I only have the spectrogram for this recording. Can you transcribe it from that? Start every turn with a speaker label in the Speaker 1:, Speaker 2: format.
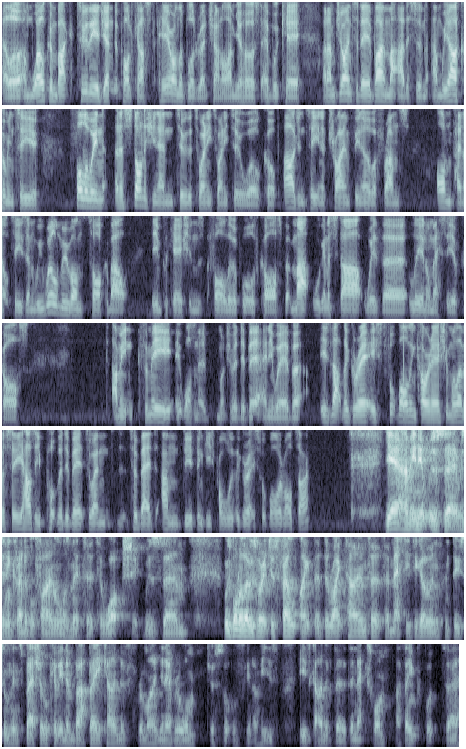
Speaker 1: Hello and welcome back to the Agenda podcast here on the Blood Red channel. I'm your host, Edward Kay, and I'm joined today by Matt Addison, and we are coming to you following an astonishing end to the 2022 World Cup. Argentina triumphing over France on penalties, and we will move on to talk about the implications for Liverpool, of course. But Matt, we're going to start with uh, Lionel Messi, of course. I mean, for me, it wasn't a, much of a debate anyway. But is that the greatest footballing coronation we'll ever see? Has he put the debate to end to bed? And do you think he's probably the greatest footballer of all time?
Speaker 2: Yeah, I mean, it was uh, it was an incredible final, wasn't it? To, to watch, it was um, was one of those where it just felt like the, the right time for, for Messi to go and, and do something special. Kylian Mbappe kind of reminding everyone, just sort of, you know, he's he's kind of the the next one, I think. But uh,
